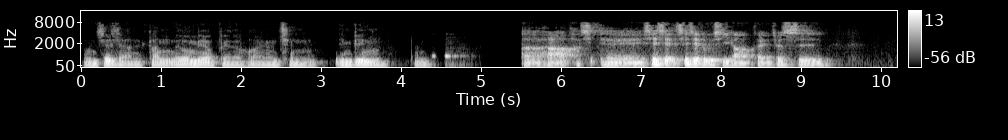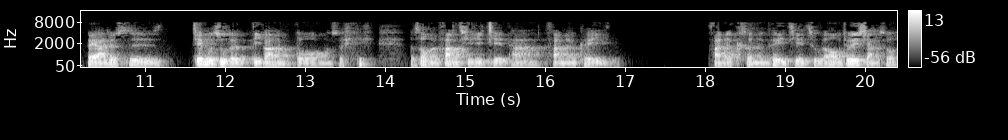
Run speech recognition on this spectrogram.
我们接下来看，如果没有别的话，有请迎宾。嗯，呃，好，谢，呃，谢谢，谢谢露西哈。对，就是，对啊，就是接不住的地方很多哦，所以 有时候我们放弃去接它，反而可以，反而可能可以接住。然后我们就会想说，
